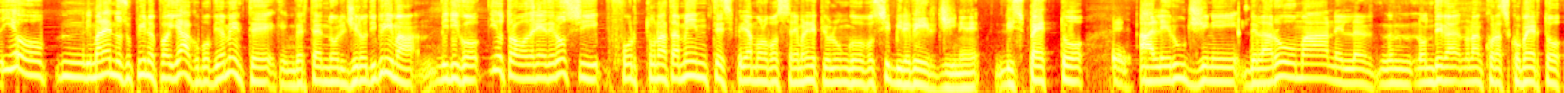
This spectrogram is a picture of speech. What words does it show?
io, mh, rimanendo su Pino e poi Jacopo, ovviamente, che invertendo il giro di prima, vi dico, io trovo Daniele De Rossi fortunatamente, speriamo lo possa rimanere più a lungo possibile, vergine rispetto alle ruggini della Roma, nel- non, non deve- non ha ancora scoperto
